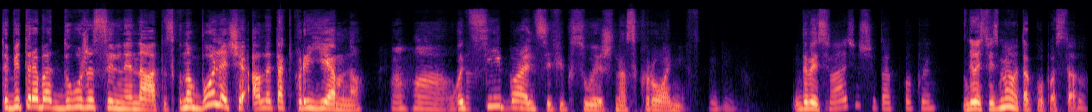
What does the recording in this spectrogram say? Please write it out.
Тобі треба дуже сильний натиск. Воно боляче, але так приємно. Ага. Оці пальці фіксуєш на скроні. Дивись, Бачиш, отак поки. Дивись, візьми отак во постав.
